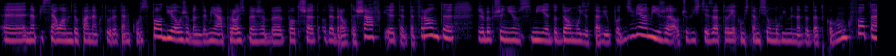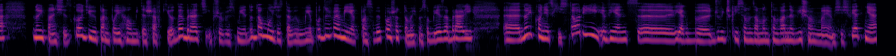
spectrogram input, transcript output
e, napisałam do pana, który ten kurs podjął, że będę miała prośbę, żeby podszedł, odebrał te szafki, te, te fronty, żeby przyniósł mi je do domu i zostawił pod drzwiami, że oczywiście za to jakąś tam się umówimy na dodatkową kwotę. No i pan się zgodził i pan pojechał mi te szafki odebrać i przywiózł mi je do domu i zostawił mi je pod drzwiami. Jak pan sobie poszedł, to myśmy sobie je zabrali. E, No i koniec historii, więc e, jakby są zamontowane, wiszą i mają się świetnie.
